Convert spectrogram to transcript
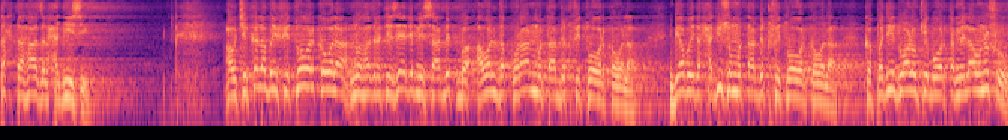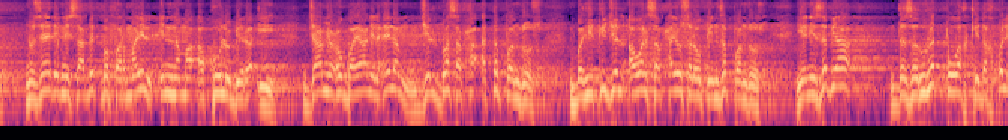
تحت هذا الحديث او چې کله به فتوا ورکوله نو حضرت زید ابن ثابت به اول د قران مطابق فتوا ورکوله بیا به یې د حدیثو مطابق فتوا ورکوله که په دې دواړو کې به ورته ملاو نه شو نو زید ابن ثابت به فرمایل انما اقول برأی جامع بیان العلم جلد دوه صفحه اته پنځوس بهیقي جلد اول صفحه یو سل او پنځه پنځوس یعنی زه بیا د ضرورت په وخت کې د خپل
